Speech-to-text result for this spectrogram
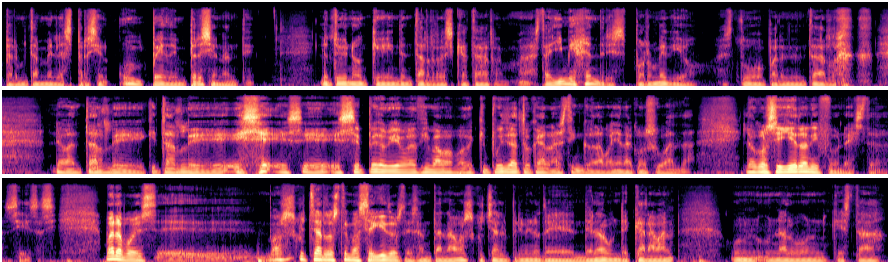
permítanme la expresión un pedo impresionante. Lo tuvieron que intentar rescatar. Hasta Jimi Hendrix por medio estuvo para intentar levantarle, quitarle ese, ese, ese pedo que lleva encima para que pudiera tocar a las 5 de la mañana con su banda. Lo consiguieron y fue un éxito, sí, es así. Bueno, pues eh, vamos a escuchar dos temas seguidos de Santana. Vamos a escuchar el primero del álbum de Caravan, un, un, álbum que está,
